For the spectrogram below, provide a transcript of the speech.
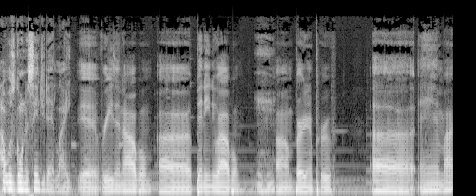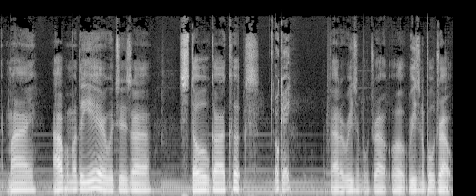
I was going to send you that like. yeah, Reason album. Uh, Benny new album. Mm-hmm. Um, Burden Proof. Uh, and my my album of the year, which is uh, Stove God Cooks. Okay. Without a reasonable drought. Well, reasonable drought.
